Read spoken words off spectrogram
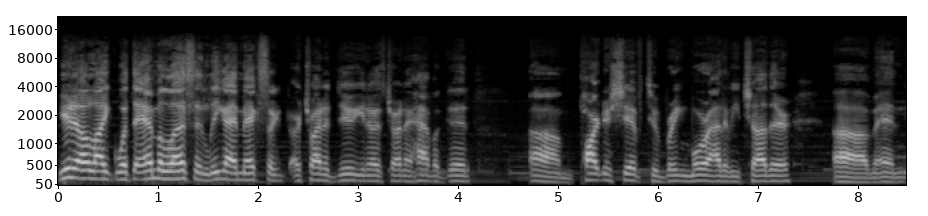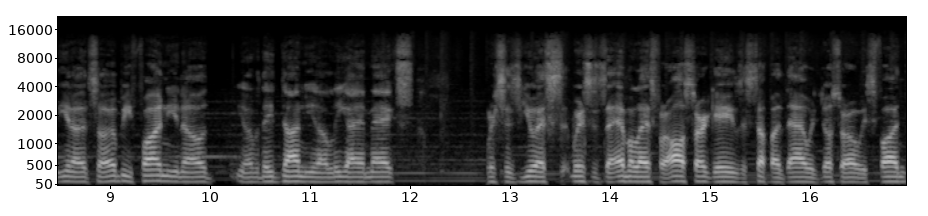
you know like what the MLS and League MX are, are trying to do. You know, is trying to have a good um, partnership to bring more out of each other, um, and you know, so it'll be fun. You know, you know they've done you know League MX versus US versus the MLS for All Star games and stuff like that, which those are always fun.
